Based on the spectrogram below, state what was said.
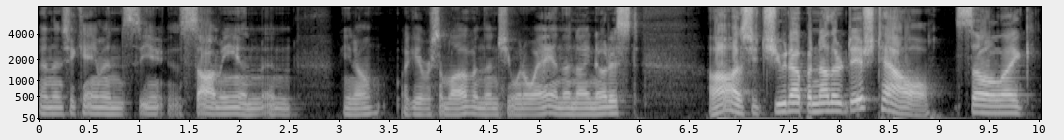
and then she came and see, saw me, and, and you know, I gave her some love, and then she went away, and then I noticed, oh, she chewed up another dish towel. So like,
